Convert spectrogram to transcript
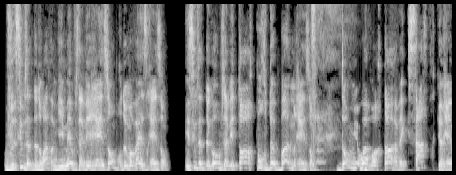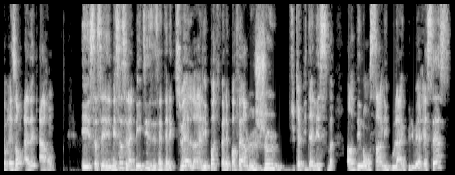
vous, si vous êtes de droite, entre guillemets, vous avez raison pour de mauvaises raisons. Et si vous êtes de gauche, vous avez tort pour de bonnes raisons. Donc, mieux vaut avoir tort avec Sartre que ra- raison avec Aron. Et ça, c'est, mais ça, c'est la bêtise des intellectuels. À l'époque, il fallait pas faire le jeu du capitalisme en dénonçant les goulags puis l'URSS.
